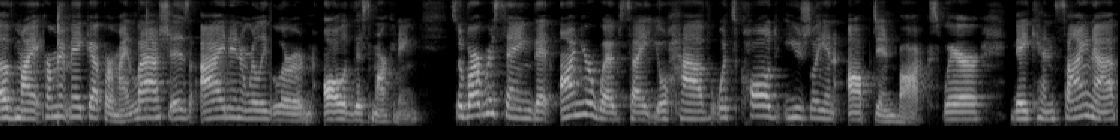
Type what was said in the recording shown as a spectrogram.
of my permanent makeup or my lashes. I didn't really learn all of this marketing. So Barbara's saying that on your website, you'll have what's called usually an opt in box where they can sign up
